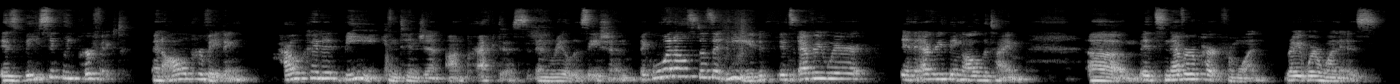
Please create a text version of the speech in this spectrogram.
is basically perfect and all pervading. How could it be contingent on practice and realization? Like, what else does it need? It's everywhere in everything all the time. Um, it's never apart from one, right where one is.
